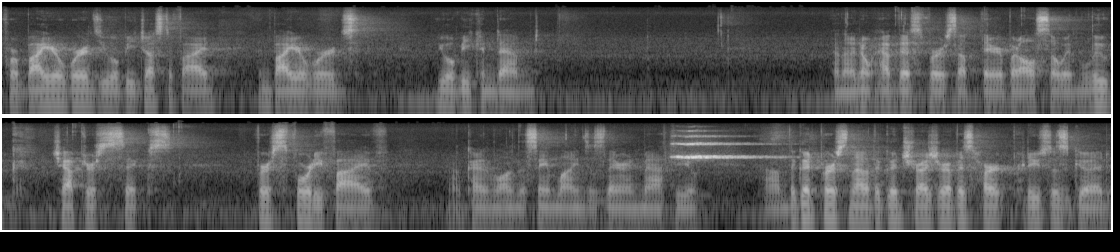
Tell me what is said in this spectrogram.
For by your words you will be justified, and by your words you will be condemned. And I don't have this verse up there, but also in Luke chapter 6, verse 45, uh, kind of along the same lines as there in Matthew. Um, the good person out of the good treasure of his heart produces good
